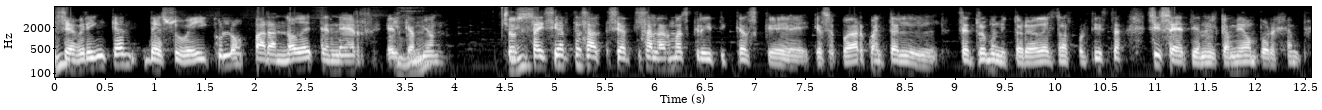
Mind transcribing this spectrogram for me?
se brincan de su vehículo para no detener el camión. Entonces hay ciertas, ciertas alarmas críticas que, se puede dar cuenta el centro de monitoreo del transportista si se detiene el camión, por ejemplo.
